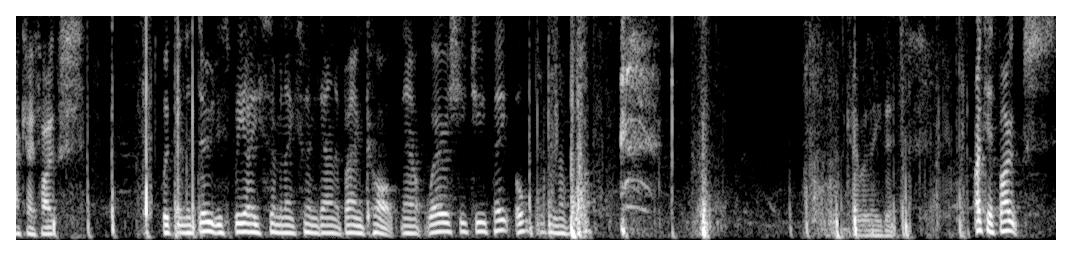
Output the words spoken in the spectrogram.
Okay, folks. We're going to do this BA787 down at Bangkok. Now, where is she, GP? Oh, there's another one. okay, we'll leave it. Okay, folks.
